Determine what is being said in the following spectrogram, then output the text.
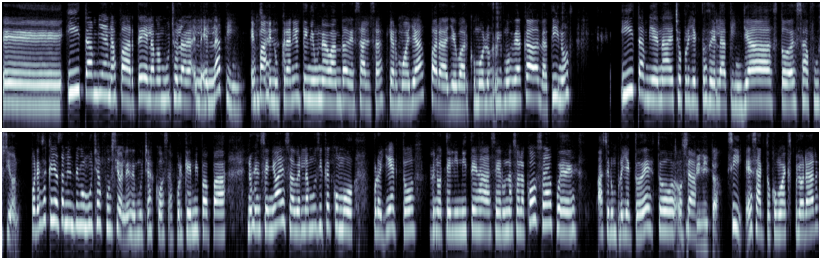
Eh, y también aparte, él ama mucho la- el, el latín. Es más, en Ucrania él tenía una banda de salsa que armó allá para llevar como los ritmos de acá, latinos. Y también ha hecho proyectos de Latin Jazz, toda esa fusión. Por eso es que yo también tengo muchas fusiones de muchas cosas, porque mi papá nos enseñó a eso, a ver la música como proyectos, que no te limites a hacer una sola cosa, puedes hacer un proyecto de esto, o Es sea, infinita. sí, exacto, como a explorar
